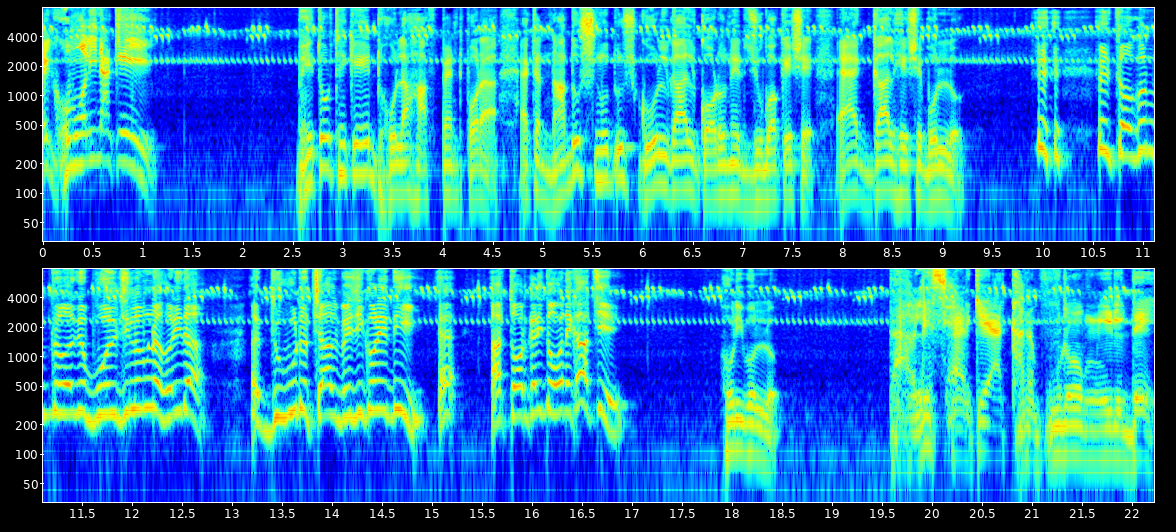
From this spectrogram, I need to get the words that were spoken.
এই ঘুমলি নাকি? ভেতর থেকে ঢোলা হাফ প্যান্ট পরা একটা নাদুস নুদুস গোল গাল গড়নের যুবক এসে এক গাল হেসে বলল তখন তোমাকে বলছিলাম না হরিদা আর দুমুটো চাল বেশি করে দিই হ্যাঁ? আর তরকারি তো অনেক আছে। হরি বলল তাহলে স্যারকে একখানা পুরো মিল দে।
